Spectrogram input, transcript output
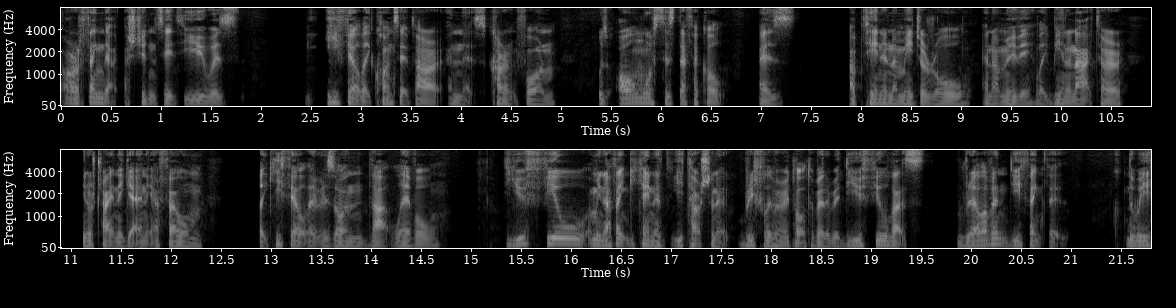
or a thing that a student said to you was he felt like concept art in its current form was almost as difficult as obtaining a major role in a movie, like being an actor, you know, trying to get into a film. Like he felt it was on that level. Do you feel? I mean, I think you kind of you touched on it briefly when we talked about it, but do you feel that's relevant? Do you think that the way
